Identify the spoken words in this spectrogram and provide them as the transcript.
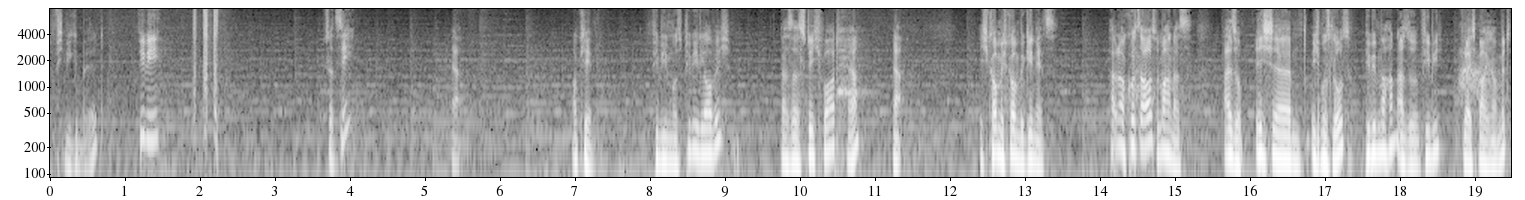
Phoebe gebellt? Phoebe? Schatzi? Ja. Okay. Phoebe muss Pipi, glaube ich. Das ist das Stichwort, ja? Ja. Ich komme, ich komme, wir gehen jetzt. Halt noch kurz aus, wir machen das. Also, ich, äh, ich muss los, Pipi machen, also Phoebe, vielleicht mache ich noch mit.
